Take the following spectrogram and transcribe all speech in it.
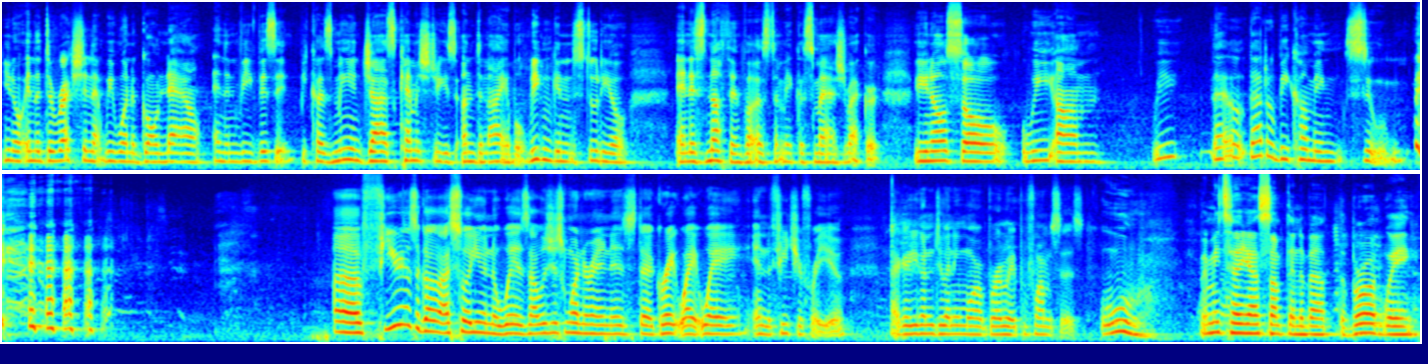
you know, in the direction that we want to go now and then revisit because me and Ja's chemistry is undeniable. We can get in the studio and it's nothing for us to make a smash record. You know, so we um we that'll that'll be coming soon. A few years ago, I saw you in The Wiz. I was just wondering, is the Great White Way in the future for you? Like, are you going to do any more Broadway performances? Ooh, let me tell y'all something about the Broadway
